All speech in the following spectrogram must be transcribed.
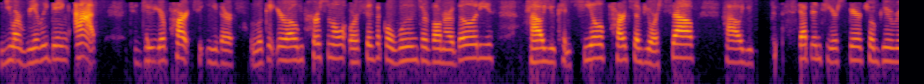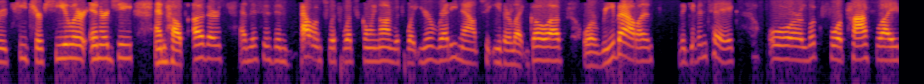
you are really being asked to do your part to either look at your own personal or physical wounds or vulnerabilities, how you can heal parts of yourself, how you step into your spiritual guru, teacher, healer energy and help others. And this is in balance with what's going on with what you're ready now to either let go of or rebalance the give and take or look for past life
